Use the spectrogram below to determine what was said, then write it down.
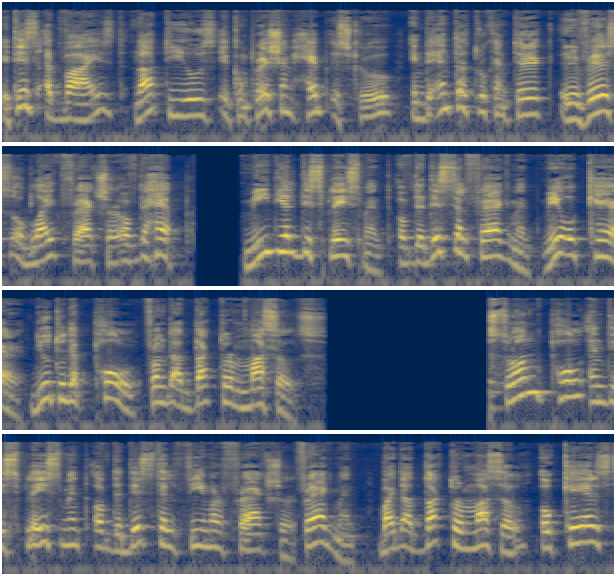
It is advised not to use a compression hip screw in the intertrochanteric reverse oblique fracture of the hip. Medial displacement of the distal fragment may occur due to the pull from the adductor muscles. Strong pull and displacement of the distal femur fracture fragment by the adductor muscle occurs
